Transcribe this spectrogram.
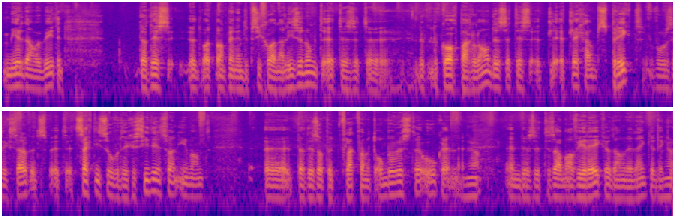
meer dan we weten. Dat is het, wat men in de psychoanalyse noemt, het is het, uh, le, corps parlant, dus het, is het, lichaam spreekt voor zichzelf, het, het, zegt iets over de geschiedenis van iemand. Uh, dat is op het vlak van het onbewuste ook. En, ja. En dus het is allemaal veel rijker dan we denken. Ja,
